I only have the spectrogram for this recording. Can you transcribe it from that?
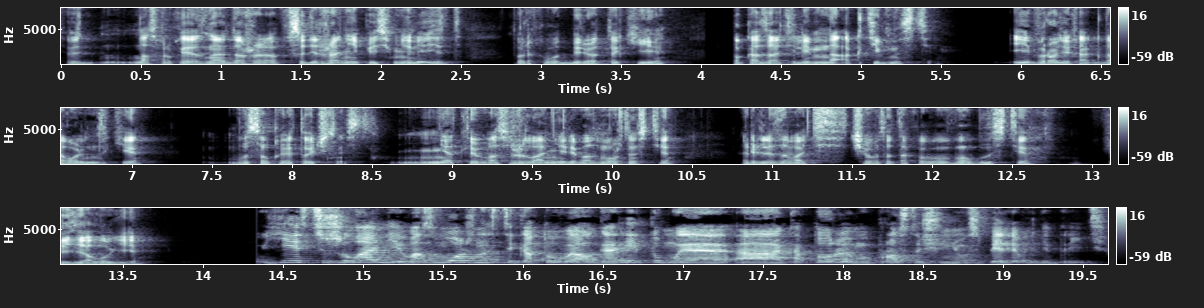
То есть, насколько я знаю, даже в содержании писем не лезет, только вот берет такие показатели именно активности. И вроде как довольно-таки высокая точность. Нет ли у вас желания или возможности реализовать чего-то такого в области физиологии? Есть желание и возможности, готовые алгоритмы, а, которые мы просто еще не успели внедрить.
